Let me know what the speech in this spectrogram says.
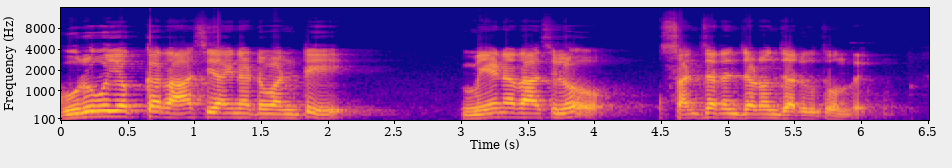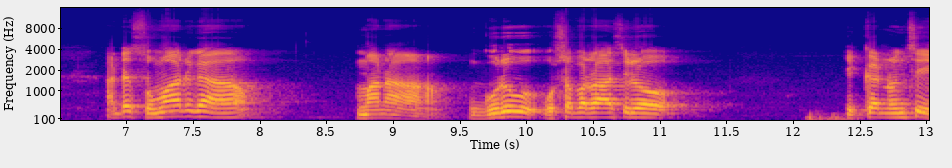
గురువు యొక్క రాశి అయినటువంటి మీనరాశిలో సంచరించడం జరుగుతుంది. అంటే సుమారుగా మన గురువు వృషభ రాశిలో ఇక్కడ నుంచి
